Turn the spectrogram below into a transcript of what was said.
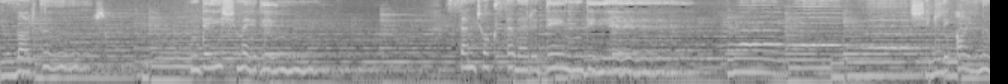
Yıllardır vazgeçmedim Sen çok severdin diye. Şekli aynı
